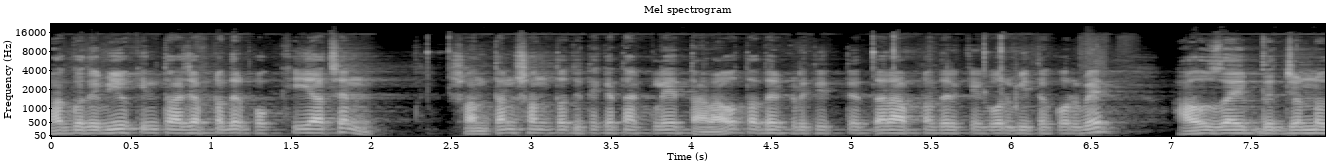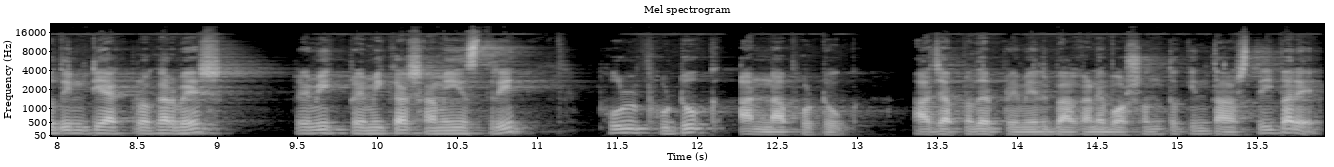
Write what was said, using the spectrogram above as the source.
ভাগ্যদেবীও কিন্তু আজ আপনাদের পক্ষেই আছেন। সন্তান সন্ততি থেকে থাকলে তারাও তাদের কৃতিত্বের দ্বারা আপনাদেরকে গর্বিত করবে। হাউস ওয়াইফদের জন্য দিনটি এক প্রকার বেশ। প্রেমিক, প্রেমিকা, স্বামী, স্ত্রী, ফুল ফুটুক আর না ফুটুক। আজ আপনাদের প্রেমের বাগানে বসন্ত কিন্তু আসতেই পারে,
